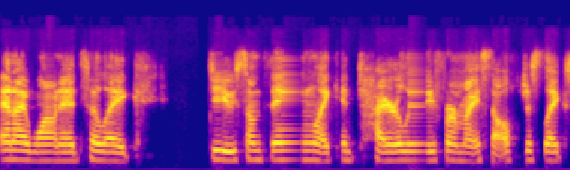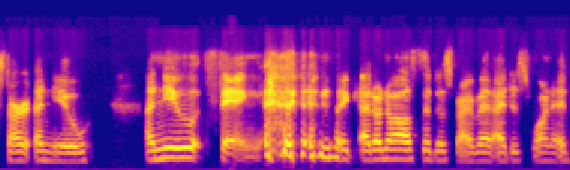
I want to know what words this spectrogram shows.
And I wanted to like do something like entirely for myself, just like start a new a new thing. and like I don't know how else to describe it. I just wanted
